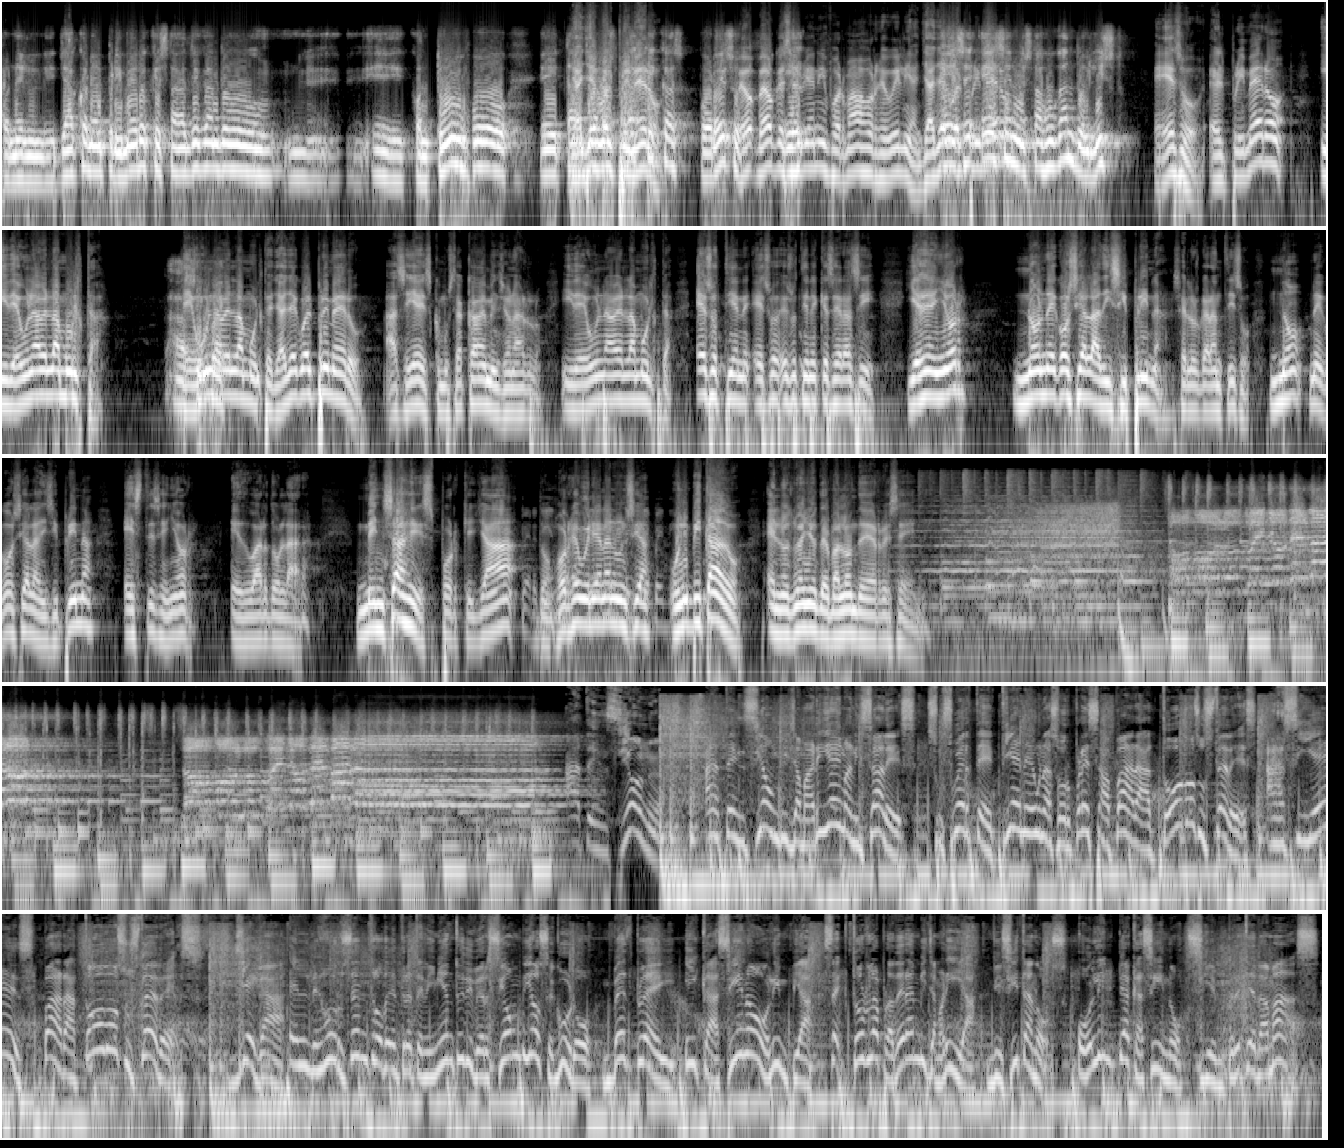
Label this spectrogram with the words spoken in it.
Con el, ya con el primero que está llegando eh, eh, con triunfo. Eh, ya llegó el primero. Por eso. Veo, que está bien informado Jorge William. Ya llegó el primero. Ese no está jugando y listo. Eso, el primero y de una vez la multa. de una vez la multa. Ya llegó el primero. Así es, como usted acaba de mencionarlo. Y de una vez la multa. Eso tiene, eso, eso tiene que ser así. Y ese señor no negocia la disciplina, se los garantizo. No negocia la disciplina este señor Eduardo Lara. Mensajes, porque ya don Jorge William anuncia un invitado en los dueños del balón de RCN. Atención Villa María y Manizales. Su suerte tiene una sorpresa para todos ustedes. Así es, para todos ustedes. Llega el mejor centro de entretenimiento y diversión bioseguro, Betplay y Casino Olimpia, sector La Pradera en Villa María. Visítanos. Olimpia Casino siempre te da más.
